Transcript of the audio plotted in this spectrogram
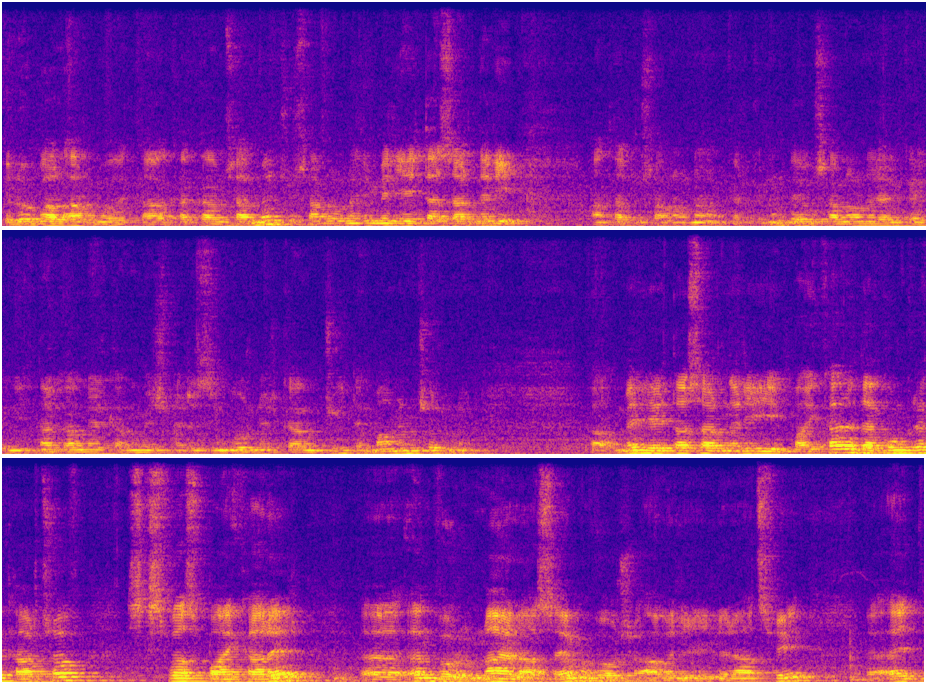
գլոբալ առումով քաղաքականության մեջ ուսանողների մեր երիտասարդների անդադ ուսանողներ կրկնում, դե ուսանողներ են գիտնականներ կան, մեջները զինվորներ կան, չգիտեմ, ամեն ինչ ունեն։ Մեր երիտասարդների պայքարը դա կոնկրետ հարցով սկսված պայքար էր, ընդ որում նա էլ ասեմ, որ ավելի լրացվի, այդ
